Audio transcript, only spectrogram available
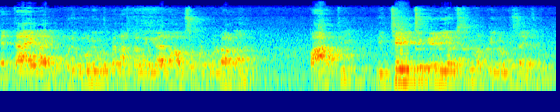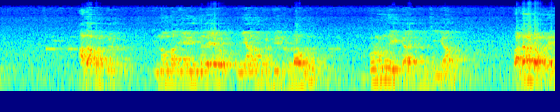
തെറ്റായ കാര്യം. ഒരു കോടി രൂപ നഷ്ടപരിഹാരം ആവശ്യപ്പെട്ടുകൊണ്ടാണ് പാർട്ടി നിശ്ചയിച്ച് കേടി അവശ്യം വക്കീൽ നോട്ടീസ് അയച്ചത്. അത് അവർക്ക് ഇന്നോ ഇന്നലെയോ ഞാനോ കിട്ടിയിട്ടുണ്ടാവും. തുടർന്ന് ഈ കാര്യം ചെയ്യാം. വളരെ വളരെ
